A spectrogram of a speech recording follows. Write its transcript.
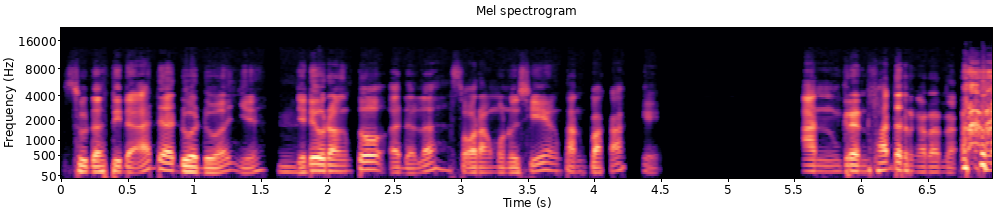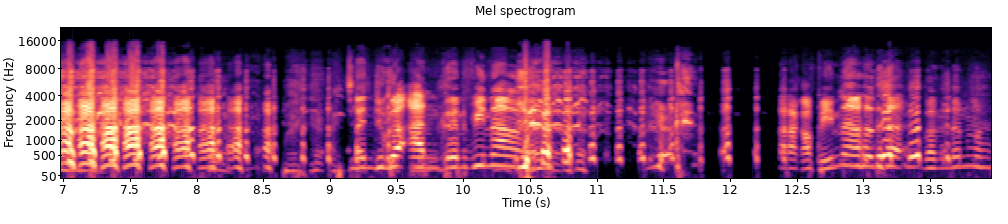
sudah tidak ada dua-duanya. Hmm. Jadi orang tuh adalah seorang manusia yang tanpa kakek. Un grandfather karena dan juga un grand final Taraka final dah Bang Don mah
